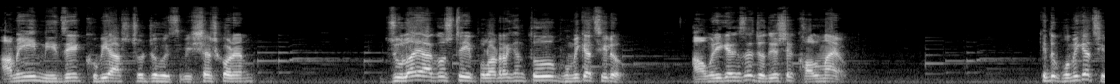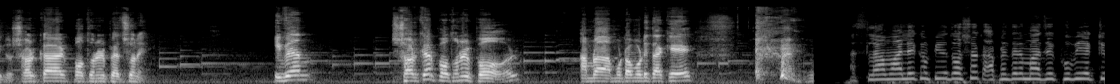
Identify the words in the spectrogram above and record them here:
আমি নিজে খুবই আশ্চর্য হয়েছি, বিশ্বাস করেন। জুলাই, আগস্টে এই পোলাটার কিন্তু ভূমিকা ছিল। লীগের কাছে যদিও সে খলনায়ক। কিন্তু ভূমিকা ছিল সরকার পতনের পেছনে। ইভেন সরকার পতনের পর আমরা মোটামুটি তাকে আসসালামু আলাইকুম প্রিয় দর্শক, আপনাদের মাঝে খুবই একটি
